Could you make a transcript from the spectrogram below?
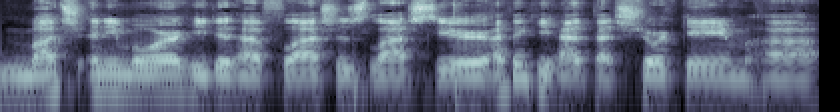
much anymore. He did have flashes last year. I think he had that short game. Uh,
